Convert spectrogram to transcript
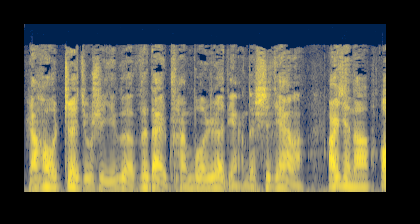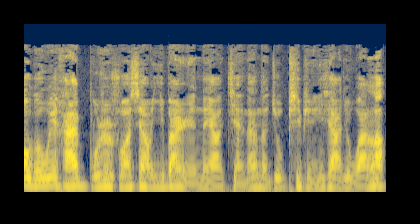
然后这就是一个自带传播热点的事件了。而且呢，奥格威还不是说像一般人那样简单的就批评一下就完了，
